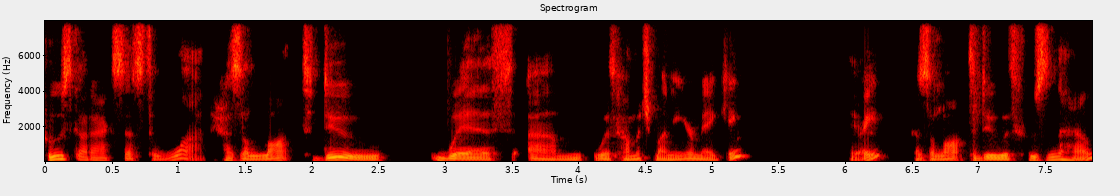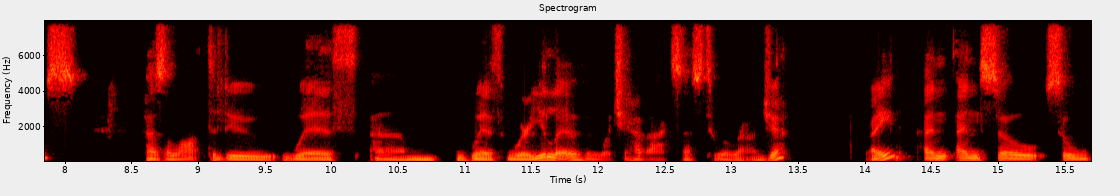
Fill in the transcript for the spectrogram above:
who's got access to what has a lot to do with um, with how much money you're making right? Has a lot to do with who's in the house has a lot to do with um, with where you live and what you have access to around you right? And and so so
